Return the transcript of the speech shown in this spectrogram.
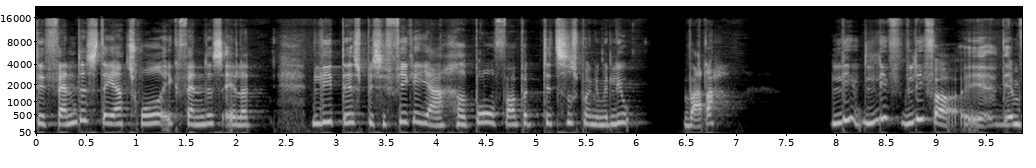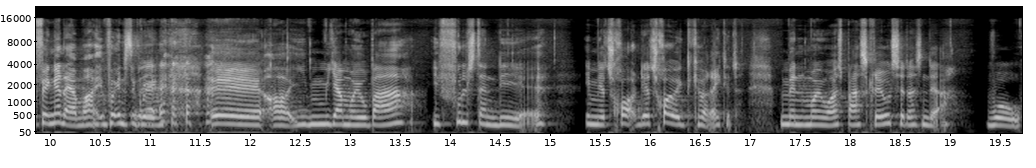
Det fandtes, det jeg troede ikke fandtes, eller lige det specifikke, jeg havde brug for på det tidspunkt i mit liv, var der. Lige, lige, lige for øh, fingrene af mig på Instagram. øh, og jeg må jo bare i fuldstændig... Øh, jamen, jeg tror, jeg tror jo ikke, det kan være rigtigt. Men må jo også bare skrive til dig sådan der, wow,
